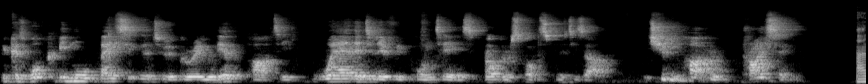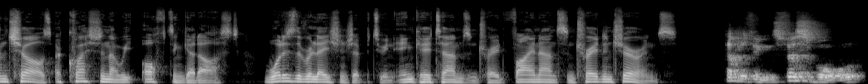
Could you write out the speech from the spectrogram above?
Because what could be more basic than to agree with the other party where the delivery point is, what the responsibilities are? It should be part of your pricing. And Charles, a question that we often get asked what is the relationship between Incoterms and trade finance and trade insurance? A couple of things. First of all,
